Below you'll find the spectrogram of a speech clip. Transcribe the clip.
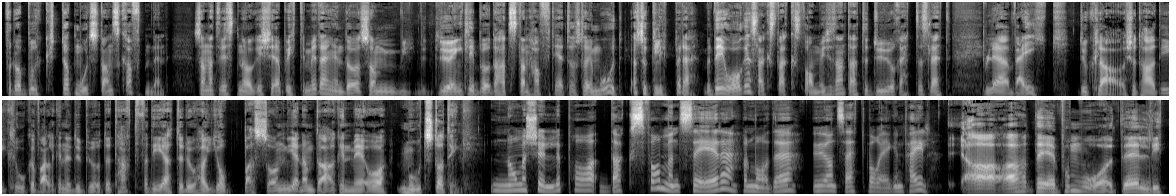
for du har brukt opp motstandskraften din. Sånn at hvis noe skjer på ettermiddagen da, som du egentlig burde hatt standhaftighet til å stå imot, ja, så glipper det. Men det er jo òg en slags dagsform, ikke sant? At du rett og slett blir veik. Du klarer ikke å ta de kloke valgene du burde tatt, fordi at du har jobba sånn gjennom dagen med å motstå ting. Når vi skylder på dagsformen, så er det på en måte uansett vår egen feil. Ja, det er på en måte litt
